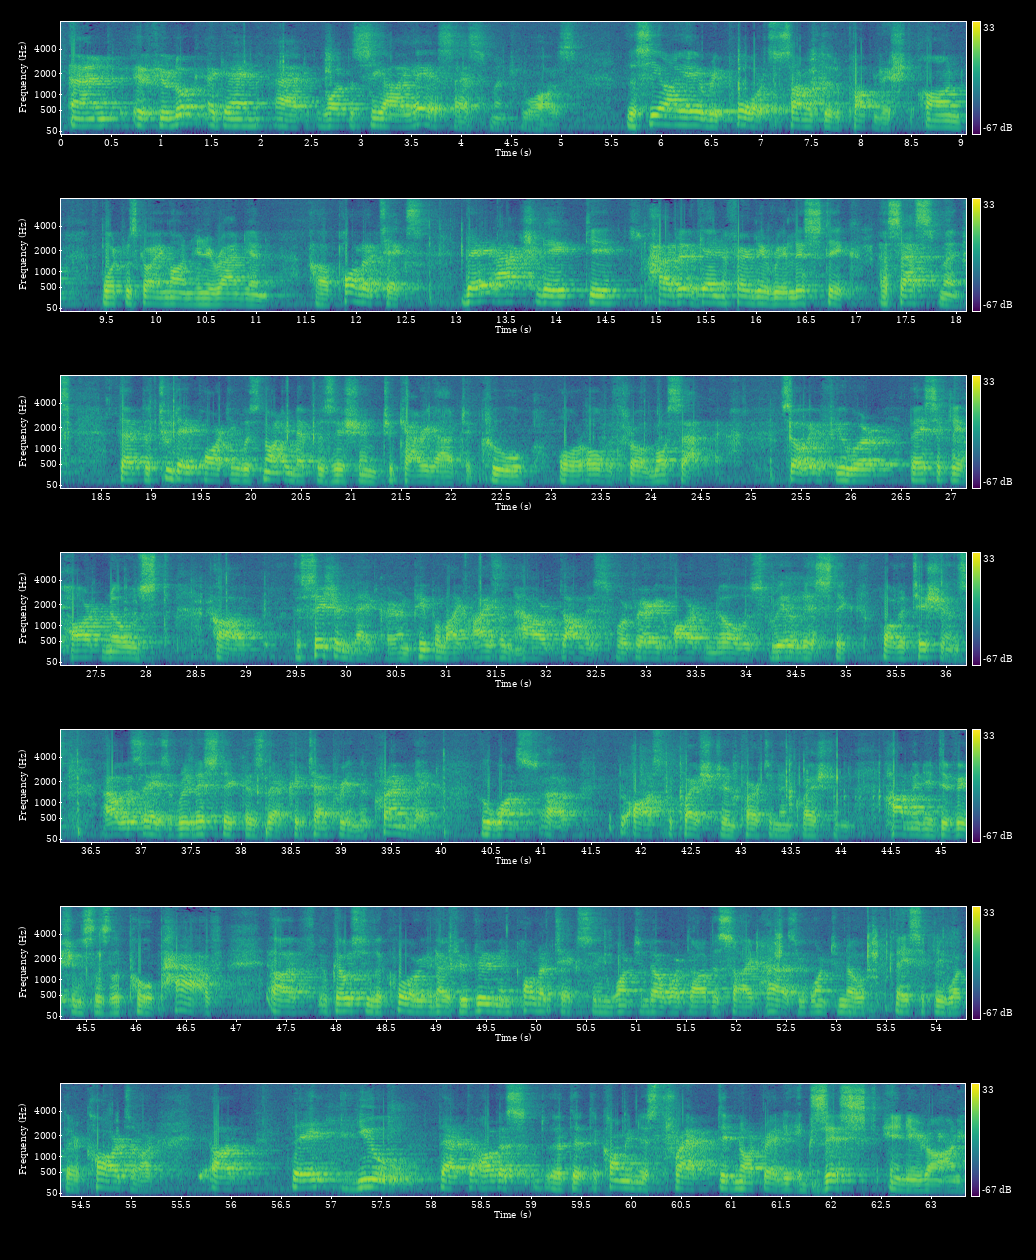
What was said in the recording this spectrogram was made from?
And if you look again at what the CIA assessment was, the CIA reports, some of them are published, on what was going on in Iranian uh, politics, they actually did had again a fairly realistic assessment that the Tudeh party was not in a position to carry out a coup or overthrow Mossadegh. So if you were basically hard-nosed uh, decision maker, and people like Eisenhower, Dulles were very hard-nosed, realistic politicians. I would say as realistic as their contemporary in the Kremlin, who once uh, asked the question, pertinent question, how many divisions does the Pope have? Uh, it goes to the core. You know, if you're doing in politics and you want to know what the other side has, you want to know basically what their cards are. Uh, they knew that the, others, that the communist threat did not really exist in Iran,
